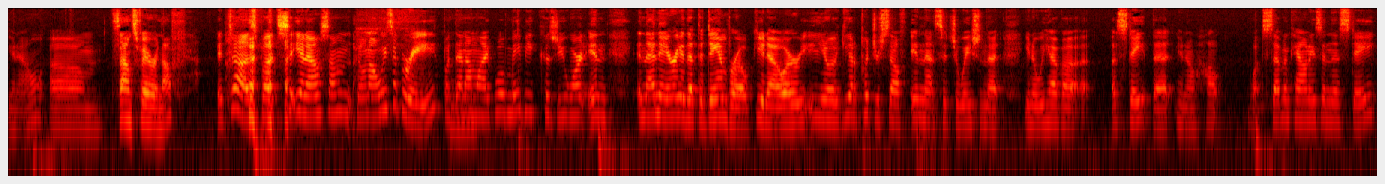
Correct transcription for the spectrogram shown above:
You know, um, Sounds fair enough. it does, but you know, some don't always agree. But then I'm like, well, maybe because you weren't in in that area that the dam broke, you know, or you know, you got to put yourself in that situation. That you know, we have a a state that you know how what seven counties in this state.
